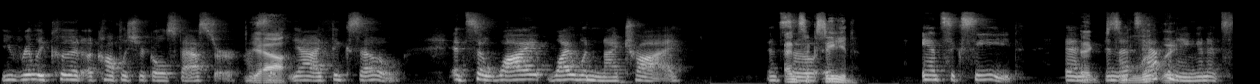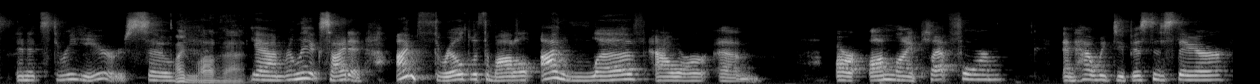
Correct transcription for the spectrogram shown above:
you really could accomplish your goals faster. I yeah, said, yeah, I think so. And so why why wouldn't I try? And, so, and succeed. And, and succeed and and that's happening and it's and it's three years so i love that yeah i'm really excited i'm thrilled with the model i love our um, our online platform and how we do business there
